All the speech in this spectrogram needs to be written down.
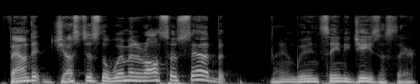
found it just as the women had also said, but we didn't see any Jesus there.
